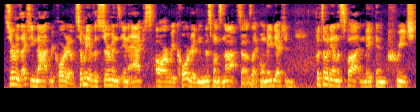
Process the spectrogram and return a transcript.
sermon is actually not recorded. So many of the sermons in Acts are recorded and this one's not. So I was like, well, maybe I should put somebody on the spot and make them preach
